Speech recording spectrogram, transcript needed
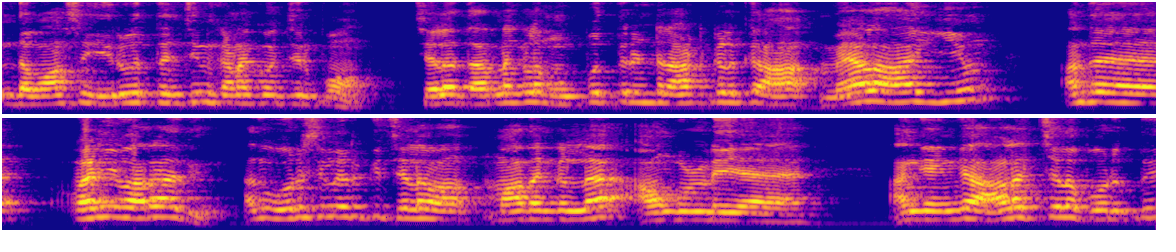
இந்த மாதம் இருபத்தஞ்சுன்னு கணக்கு வச்சுருப்போம். சில தருணங்களில் முப்பத்தி ரெண்டு நாட்களுக்கு மேலே ஆகியும் அந்த வழி வராது. அது ஒரு சிலருக்கு சில மாதங்களில் அவங்களுடைய அங்கங்கே அலைச்சலை பொறுத்து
